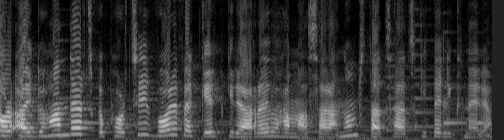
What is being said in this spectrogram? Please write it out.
որ այդուհանդերձ կփորձի որևէ կերպ կիրառել համալսարանում ստացած գիտելիքները։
